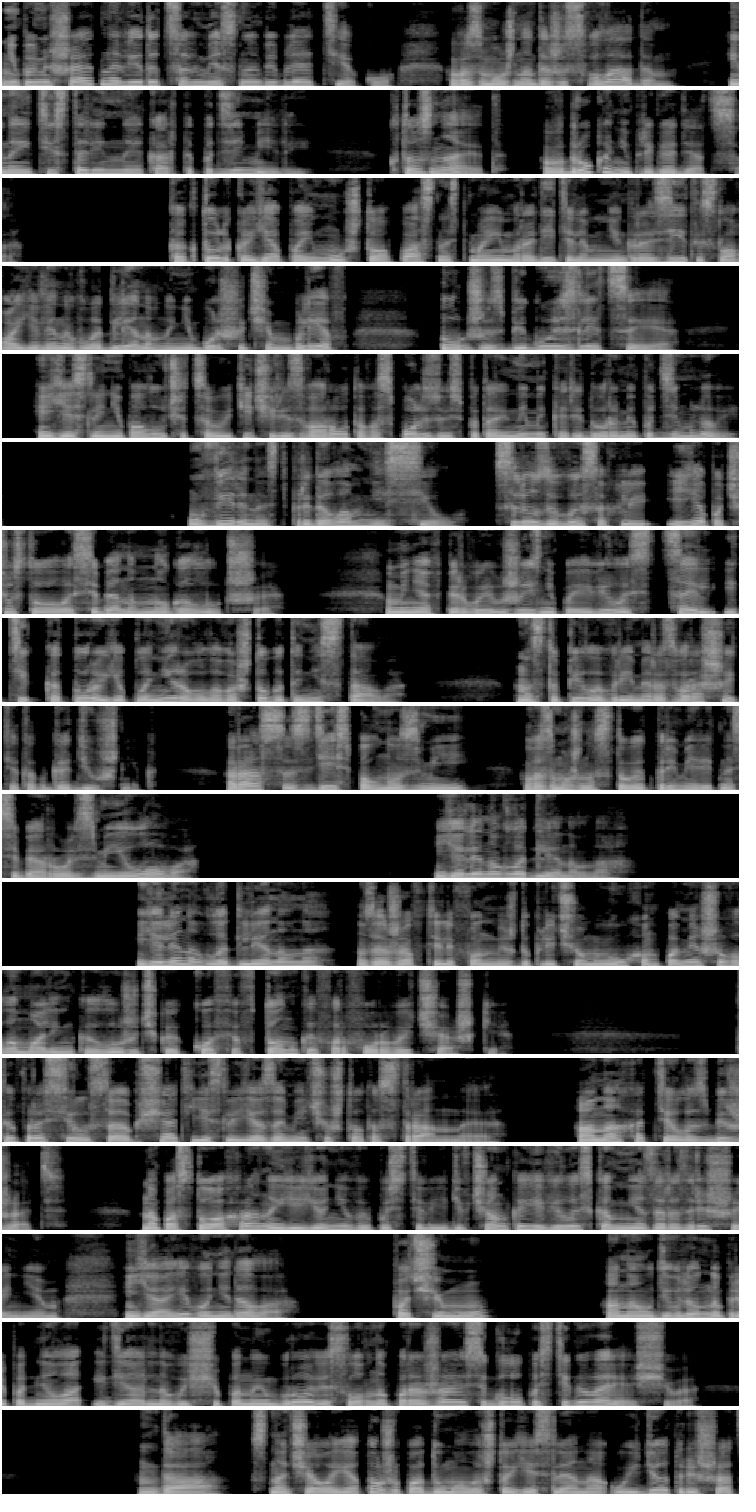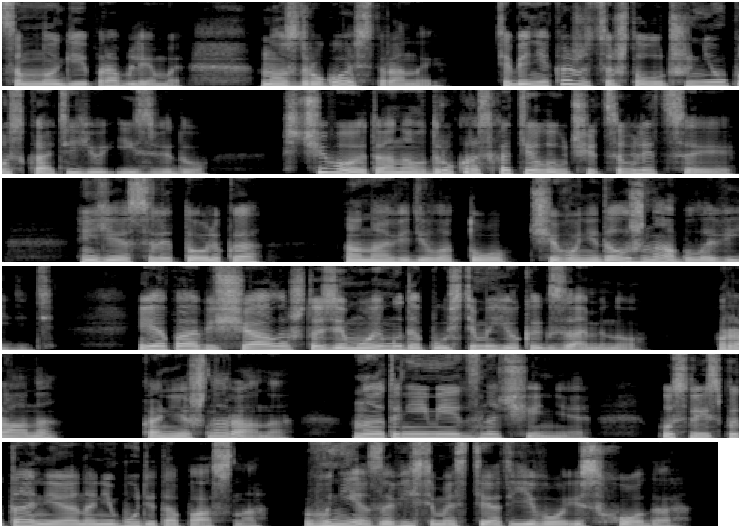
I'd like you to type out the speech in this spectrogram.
Не помешает наведаться в местную библиотеку, возможно, даже с Владом, и найти старинные карты подземелий. Кто знает, вдруг они пригодятся. Как только я пойму, что опасность моим родителям не грозит, и слова Елены Владленовны не больше, чем блеф, тут же сбегу из лицея. И если не получится уйти через ворота, воспользуюсь потайными коридорами под землей. Уверенность придала мне сил. Слезы высохли, и я почувствовала себя намного лучше. у меня впервые в жизни появилась цель, идти к которой я планировала во что бы то ни стало. Наступило время разворошить этот гадюшник. Раз здесь полно змей, возможно, стоит примерить на себя роль змеелова. Елена Владленовна. Елена Владленовна, зажав телефон между плечом и ухом, помешивала маленькой ложечкой кофе в тонкой фарфоровой чашке. «Ты просил сообщать, если я замечу что-то странное». Она хотела сбежать. На посту охраны ее не выпустили, и девчонка явилась ко мне за разрешением. Я его не дала. «Почему?» Она удивленно приподняла идеально выщипанные брови, словно поражаясь глупости говорящего. «Да, сначала я тоже подумала, что если она уйдет, решатся многие проблемы. Но с другой стороны, тебе не кажется, что лучше не упускать ее из виду? С чего это она вдруг расхотела учиться в лицее?» Если только она видела то, чего не должна была видеть. Я пообещала, что зимой мы допустим ее к экзамену. Рано? Конечно, рано. Но это не имеет значения. После испытания она не будет опасна, вне зависимости от его исхода.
